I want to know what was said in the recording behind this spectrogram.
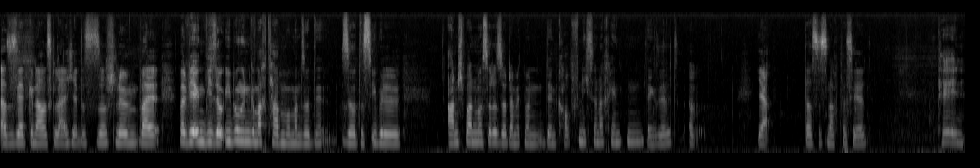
also sie hat genau das Gleiche. Das ist so schlimm, weil, weil wir irgendwie so Übungen gemacht haben, wo man so, so das übel anspannen muss oder so, damit man den Kopf nicht so nach hinten dingselt. Aber ja, das ist noch passiert. Pain.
